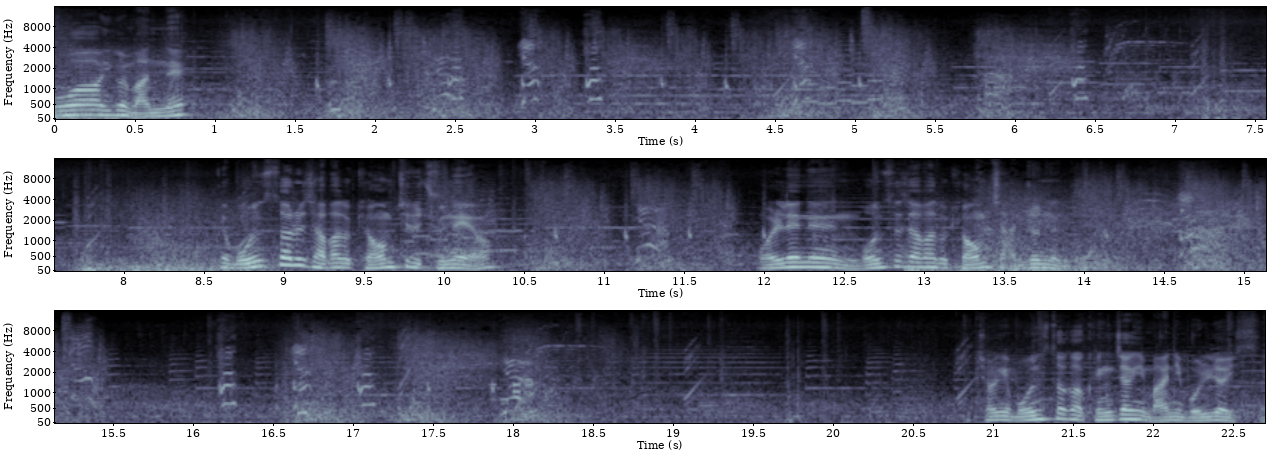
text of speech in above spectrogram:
우와 이걸 맞네? 몬스터를 잡아도 경험치를 주네요. 원래는 몬스터 잡아도 경험치 안 줬는데. 저기 몬스터가 굉장히 많이 몰려 있어.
